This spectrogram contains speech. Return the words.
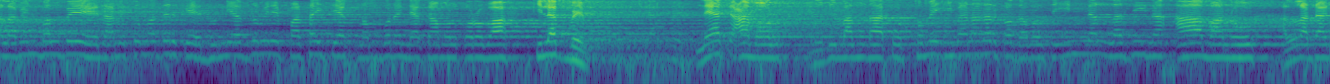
আলামিন বলবেন, আমি তোমাদেরকে দুনিয়ার জমিনে পাঠাইছি, এক নম্বরে নেক আমল করবা। কি লাগবে? নেক আমল। যদি বান্দা প্রথমে ইমান আনার কথা বলছে ইন্নাল্লাজিনা আমানু, আল্লাহ ডাক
